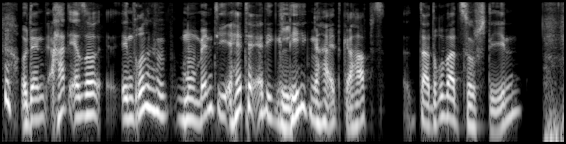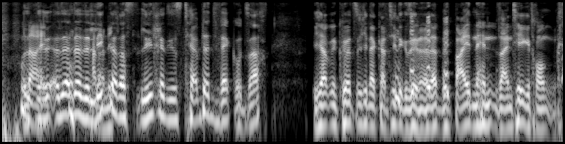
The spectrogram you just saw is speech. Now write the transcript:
Und dann hat er so, im Grunde, im Moment, die, hätte er die Gelegenheit gehabt, da drüber zu stehen. Nein, Dann, er legt, er das, legt er dieses Tablet weg und sagt, ich habe ihn kürzlich in der Kantine gesehen und er hat mit beiden Händen seinen Tee getrunken.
